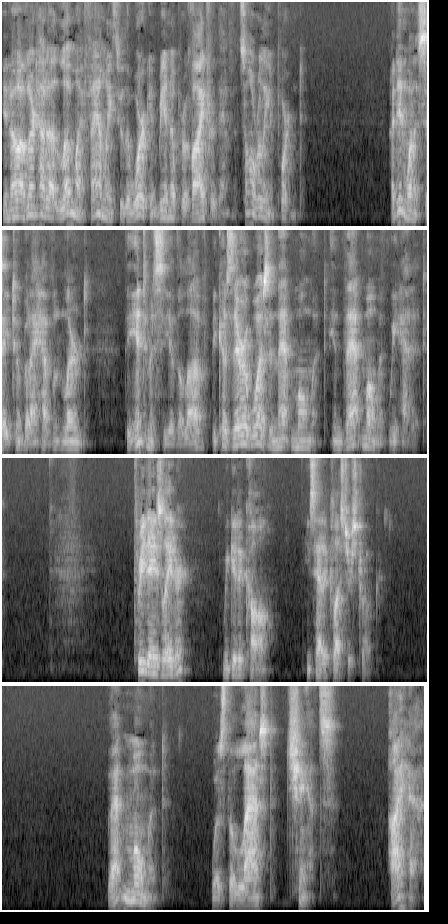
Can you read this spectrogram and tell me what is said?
You know, I've learned how to love my family through the work and being able to provide for them. It's all really important. I didn't want to say to him, but I haven't learned the intimacy of the love because there it was in that moment. In that moment, we had it. Three days later, we get a call. He's had a cluster stroke. That moment was the last chance I had.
